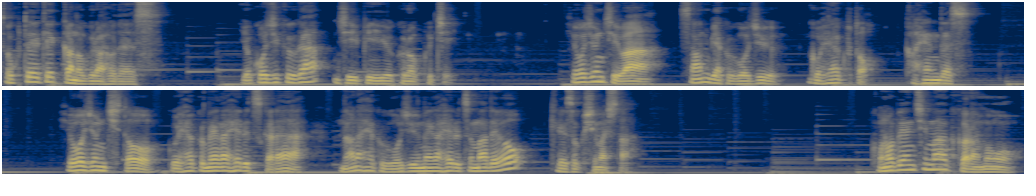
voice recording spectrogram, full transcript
測定結果のグラフです。横軸が GPU クロック値。標準値は350、500と可変です。標準値と 500MHz から 750MHz までを計測しました。このベンチマークからも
